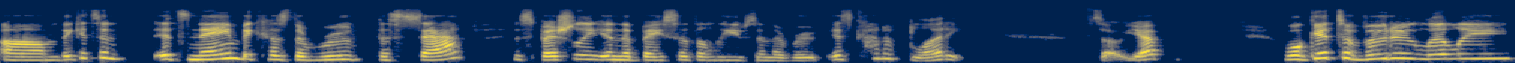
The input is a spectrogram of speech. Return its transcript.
um, that gets in, its name because the root, the sap, especially in the base of the leaves and the root, is kind of bloody. So, yep. We'll get to voodoo lily.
